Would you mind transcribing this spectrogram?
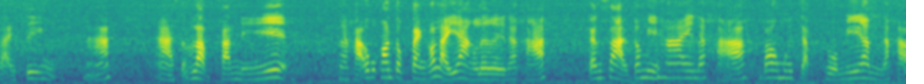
สายซิ่งนะอ่าสำหรับคันนี้นะคะ อุปกรณ์ตกแต่งก็หลายอย่างเลยนะคะกันสาดก็มีให้นะคะ เบ้ามือจับโครเมียมนะคะ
